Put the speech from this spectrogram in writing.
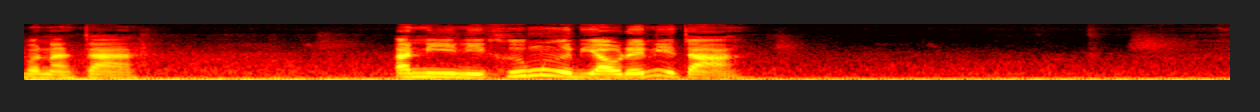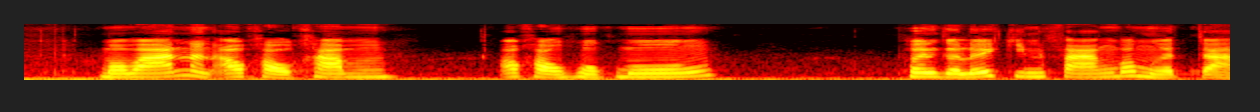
วันนะจ้าอันนี้นี่คือมือเดียวเด้นี่จ้าเมื่อวานนั่นเอาเข่าคำเอาเข่าหกโมง เพิ่นก็เลยกินฟางบ่เหมือจ้า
